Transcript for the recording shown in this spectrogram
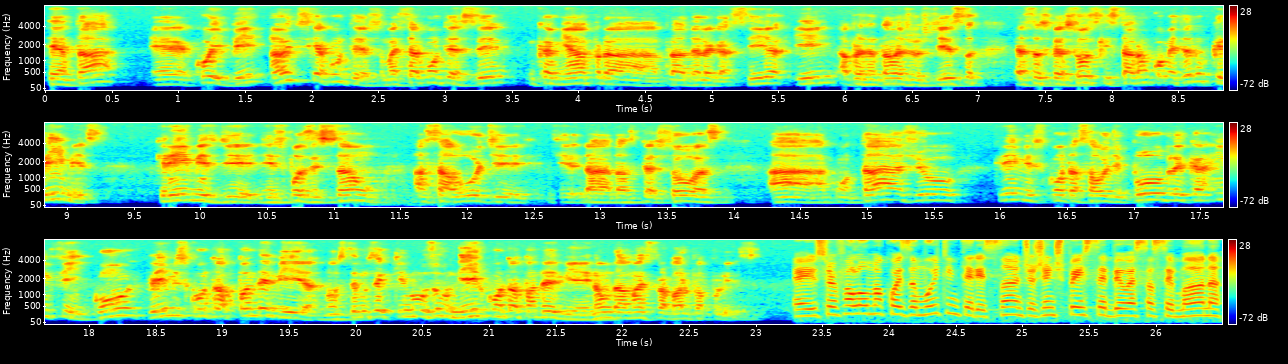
tentar é, coibir antes que aconteça, mas se acontecer, encaminhar para a delegacia e apresentar à justiça essas pessoas que estarão cometendo crimes, crimes de, de exposição à saúde de, da, das pessoas a, a, contágio, crimes contra a saúde pública, enfim, com, crimes contra a pandemia. Nós temos que nos unir contra a pandemia e não dar mais trabalho para a polícia. É, o senhor falou uma coisa muito interessante. A gente percebeu essa semana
